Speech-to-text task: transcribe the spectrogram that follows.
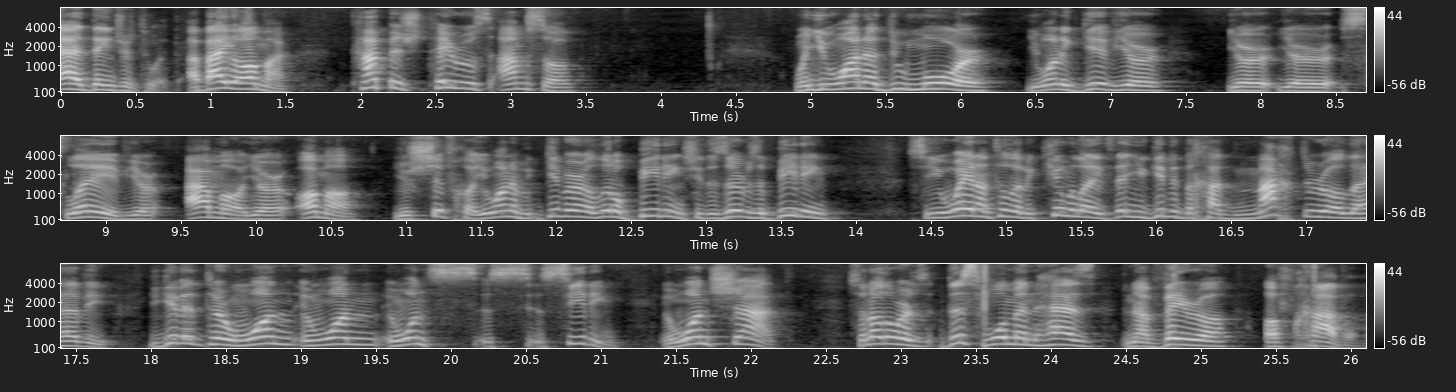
add danger to it. Abai Omar, Tapish Terus Amso, when you want to do more, you want to give your, your, your slave, your Amma, your Amma, your Shifcha, you want to give her a little beating. She deserves a beating. So you wait until it accumulates, then you give it Bechad Machtero Lehevi. You give it to her one in one in one seating, in one shot. So in other words, this woman has an avera of chava,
